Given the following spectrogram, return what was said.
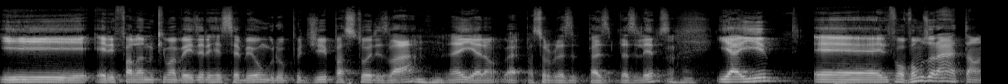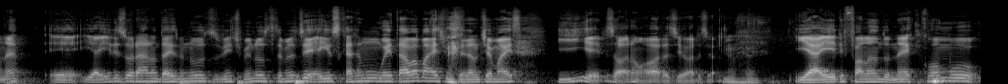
E ele falando que uma vez ele recebeu um grupo de pastores lá, uhum. né? E eram é, pastores brasileiros. Uhum. E aí é, ele falou, vamos orar e tal, né? É, e aí eles oraram 10 minutos, 20 minutos, 30 minutos, e aí os caras não aguentavam mais, porque não tinha mais. E eles oram horas e horas e horas. Uhum. E aí ele falando, né, como,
